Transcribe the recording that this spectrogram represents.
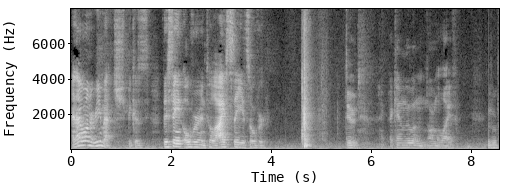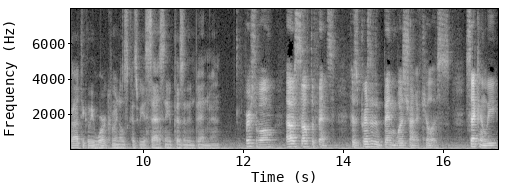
And I want a rematch because this ain't over until I say it's over. Dude, I- I can't live a normal life. We're practically war criminals because we assassinated President Ben, man. First of all, that was self defense because President Ben was trying to kill us. Secondly,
